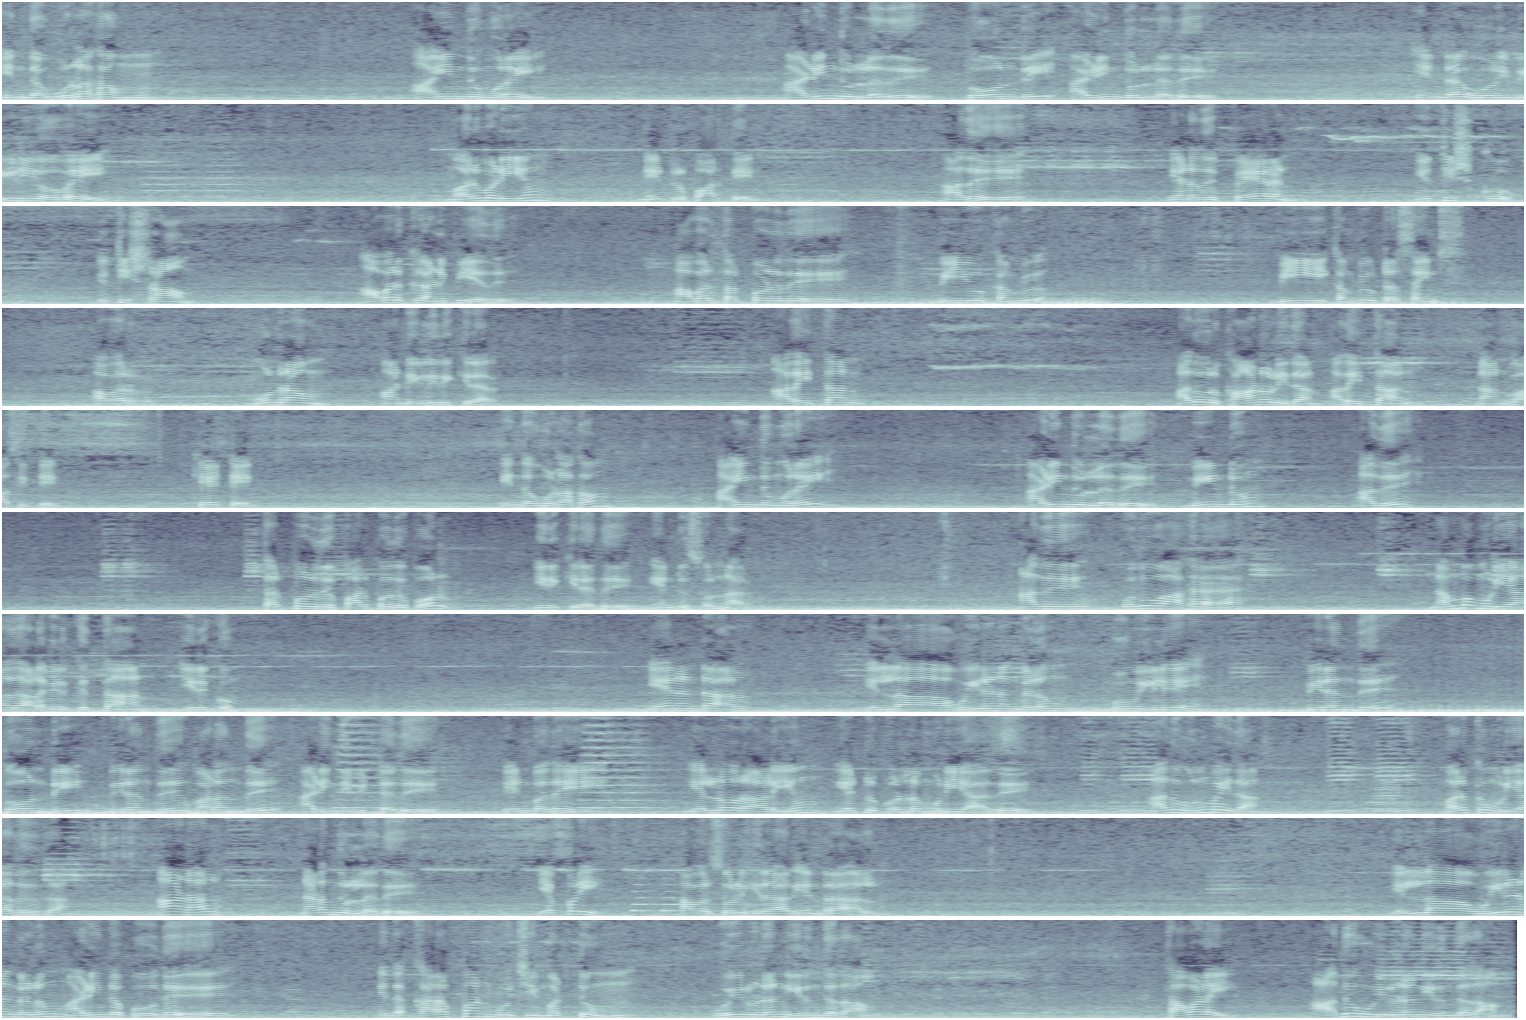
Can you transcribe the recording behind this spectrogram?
இந்த உலகம் ஐந்து முறை அழிந்துள்ளது தோன்றி அழிந்துள்ளது என்ற ஒரு வீடியோவை மறுபடியும் நேற்று பார்த்தேன். அது எனது பேரன் யுத்திஷ்கு யுத்திஷ்ராம் அவருக்கு அனுப்பியது. அவர் தற்பொழுது பியு கம்ப்யூ பிஇ கம்ப்யூட்டர் சயின்ஸ் அவர் மூன்றாம் ஆண்டில் இருக்கிறார். அதைத்தான் அது ஒரு காணொளி தான் அதைத்தான் நான் வாசித்தேன் கேட்டேன். இந்த உலகம் ஐந்து முறை அழிந்துள்ளது. மீண்டும் அது தற்பொழுது பார்ப்பது போல் இருக்கிறது என்று சொன்னார். அது பொதுவாக நம்ப முடியாத அளவிற்குத்தான் இருக்கும். ஏனென்றால் எல்லா உயிரினங்களும் பூமியிலே பிறந்து தோன்றி பிறந்து வளர்ந்து அழிந்துவிட்டது என்பதை எல்லோராலையும் ஏற்றுக்கொள்ள முடியாது. அது உண்மைதான். மறுக்க முடியாதது தான் ஆனால் நடந்துள்ளது. எப்படி அவர் சொல்கிறார் என்றால் எல்லா உயிரினங்களும் அழிந்த போது இந்த கரப்பான் பூச்சி மட்டும் உயிருடன் இருந்ததாம். தவளை அது உயிருடன் இருந்ததாம்.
